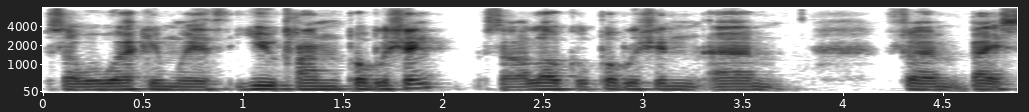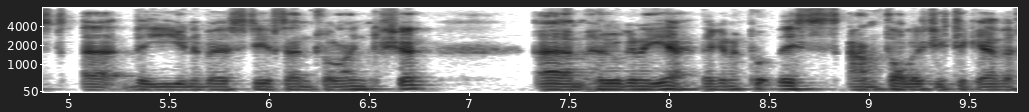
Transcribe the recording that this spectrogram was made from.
So we're working with UCLan Publishing, so a local publishing um, firm based at the University of Central Lancashire, um, who are going to, yeah, they're going to put this anthology together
